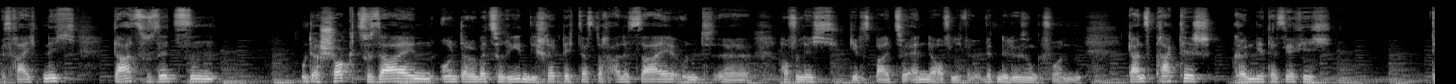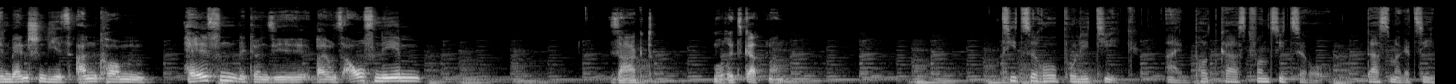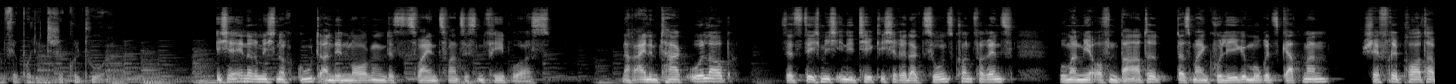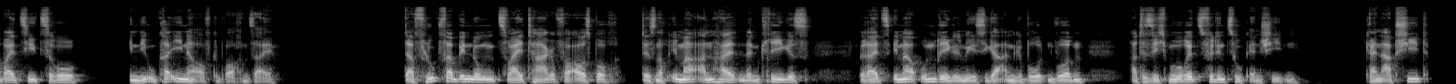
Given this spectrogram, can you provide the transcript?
Es reicht nicht, da zu sitzen, unter Schock zu sein und darüber zu reden, wie schrecklich das doch alles sei und äh, hoffentlich geht es bald zu Ende, hoffentlich wird eine Lösung gefunden. Ganz praktisch können wir tatsächlich den Menschen, die jetzt ankommen, helfen. Wir können sie bei uns aufnehmen. Sagt Moritz Gattmann. Cicero Politik, ein Podcast von Cicero, das Magazin für politische Kultur. Ich erinnere mich noch gut an den Morgen des 22. Februars. Nach einem Tag Urlaub setzte ich mich in die tägliche Redaktionskonferenz, wo man mir offenbarte, dass mein Kollege Moritz Gattmann, Chefreporter bei Cicero, in die Ukraine aufgebrochen sei. Da Flugverbindungen zwei Tage vor Ausbruch des noch immer anhaltenden Krieges bereits immer unregelmäßiger angeboten wurden, hatte sich Moritz für den Zug entschieden. Kein Abschied,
